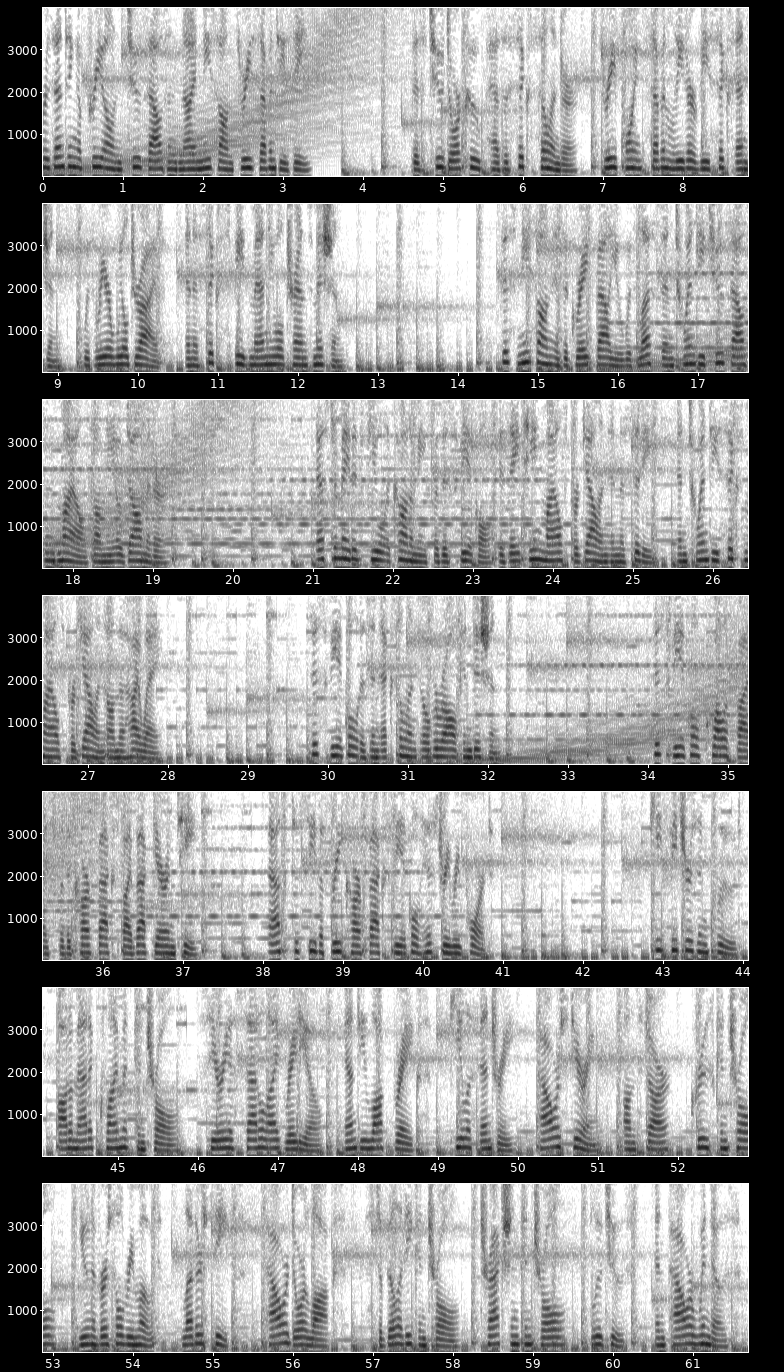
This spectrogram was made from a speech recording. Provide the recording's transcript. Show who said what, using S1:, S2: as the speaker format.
S1: Presenting a pre-owned 2009 Nissan 370Z. This two-door coupe has a six-cylinder, 3.7-liter V6 engine, with rear-wheel drive, and a six-speed manual transmission. This Nissan is a great value with less than 22,000 miles on the odometer. Estimated fuel economy for this vehicle is 18 miles per gallon in the city, and 26 miles per gallon on the highway. This vehicle is in excellent overall condition. This vehicle qualifies for the Carfax buyback guarantee. Ask to see the free Carfax vehicle history report. Key features include, automatic climate control, Sirius satellite radio, anti-lock brakes, keyless entry, power steering, OnStar, cruise control, universal remote, leather seats, power door locks, stability control, traction control, Bluetooth, and power windows.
